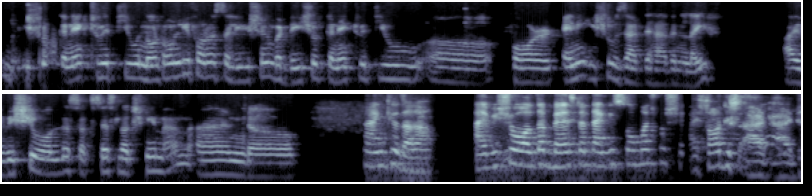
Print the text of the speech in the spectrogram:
they should connect with you not only for a solution, but they should connect with you uh, for any issues that they have in life. I wish you all the success, Laxmi ma'am. And uh, thank you, Dada. I wish you all the best and thank you so much for sharing. I saw this ad. Ad.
